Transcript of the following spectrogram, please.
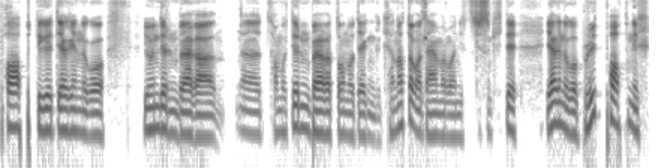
pop тэгээд яг энэ нөгөө юун дээр нь байгаа цомог дээр нь байгаа дуунууд яг ингээ кинотойгоо л амар гоо нийцчихсэн. Гэхдээ яг нөгөө Brit pop нэх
